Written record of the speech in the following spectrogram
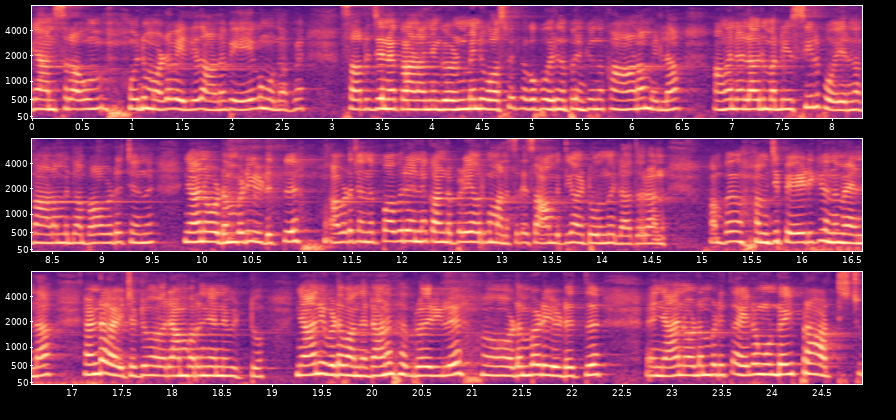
ക്യാൻസറാവും ഒരു മുഴ വലിയതാണ് വേഗം കൊണ്ടു അപ്പം സർജനെ കാണാൻ ഞാൻ ഗവൺമെന്റ് ഹോസ്പിറ്റലൊക്കെ പോയിരുന്നപ്പോൾ എനിക്കൊന്ന് കാണാൻ പറ്റില്ല. അങ്ങനെ എല്ലാവരും പറഞ്ഞു ഇസിയിൽ പോയിരുന്നു കാണാൻ പറ്റില്ല. അപ്പോൾ അവിടെ ചെന്ന് ഞാൻ ഉടമ്പടി എടുത്ത് അവിടെ ചെന്നപ്പോൾ അവർ എന്നെ കണ്ടപ്പോഴേ അവർക്ക് മനസ്സിലായി സാമ്പത്തികമായിട്ട് ഒന്നും ഇല്ലാത്തവരാണ്. അപ്പോൾ അമ്മച്ചി പേടിക്കൊന്നും വേണ്ട. രണ്ട കഴിച്ചിട്ട് വരാൻ പറഞ്ഞ് എന്നെ വിട്ടു. ഞാനിവിടെ വന്നിട്ടാണ് ഫെബ്രുവരിയിൽ ഉടമ്പടി എടുത്ത് ഞാൻ ഉടമ്പടി തൈലം കൊണ്ടുപോയി പ്രാർത്ഥിച്ചു.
